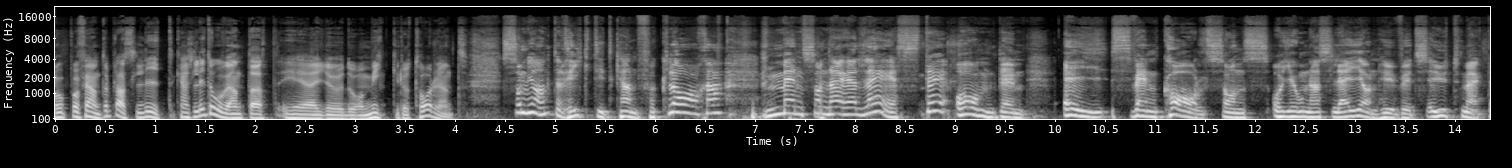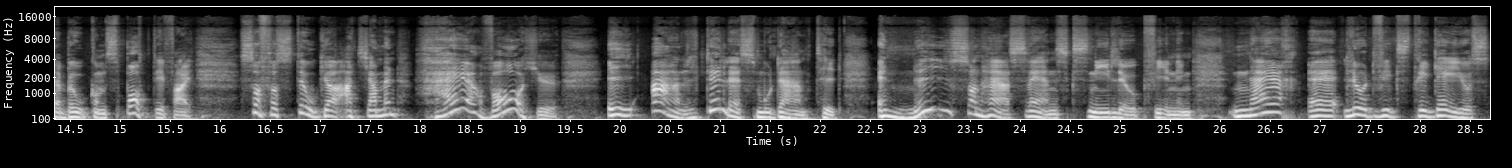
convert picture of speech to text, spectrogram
Och på femte plats, lite, kanske lite oväntat, är ju då mikrotorrent. Som jag inte riktigt kan förklara, men som när jag läste om den i Sven Karlssons och Jonas Leijonhuvuds utmärkta bok om Spotify så förstod jag att ja, men här var ju i alldeles modern tid en ny sån här svensk snilleuppfinning när eh, Ludvig Strigeus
